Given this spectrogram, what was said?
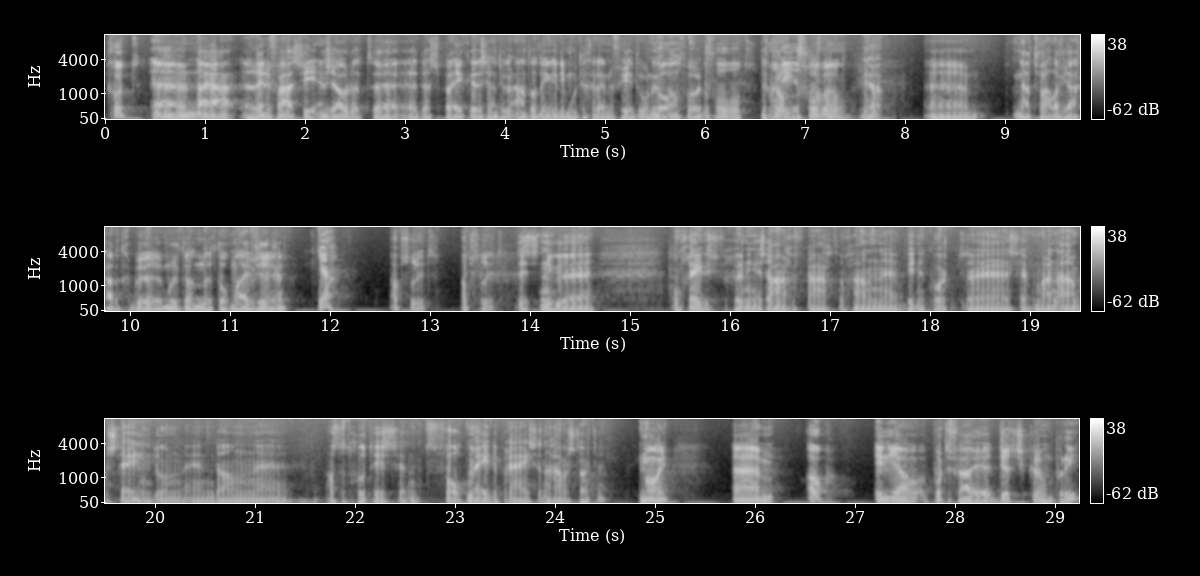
Goed, eh, nou ja, renovatie en zo, dat, eh, dat spreken. Er zijn natuurlijk een aantal dingen die moeten gerenoveerd worden in Krocht Zandvoort. bijvoorbeeld. De klok bijvoorbeeld. Ja. Eh, na twaalf jaar gaat het gebeuren, moet ik dan toch maar even zeggen. Ja, absoluut. absoluut. Het is nu, omgevingsvergunning is aangevraagd. We gaan binnenkort zeg maar een aanbesteding doen. En dan, als het goed is en het valt mee de prijzen, dan gaan we starten. Mooi. Ehm, ook in jouw portefeuille Dutch Grand Prix,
